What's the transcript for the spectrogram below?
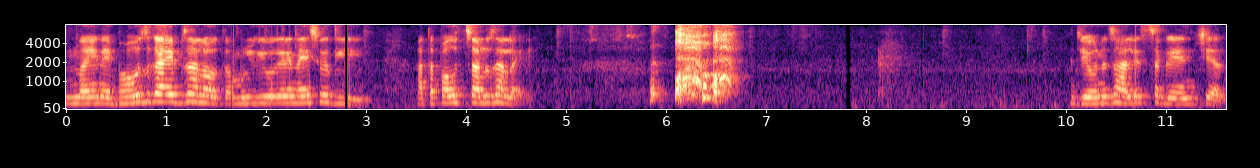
नाही नाही भाऊच गायब झाला होता. मुलगी वगैरे नाही शोधली. आता पाऊस चालू झालाय. जेवण झालेच सगळ्यांची आज.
